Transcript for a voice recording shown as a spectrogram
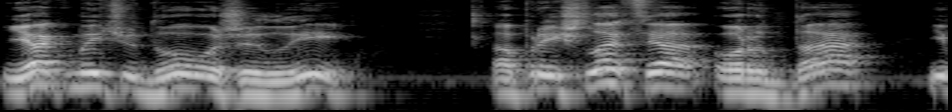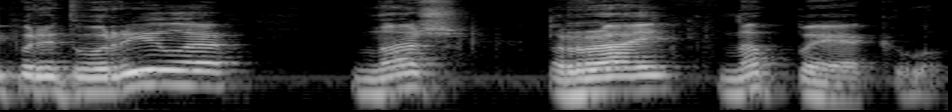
як ми чудово жили. А прийшла ця орда і перетворила наш рай на пекло.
